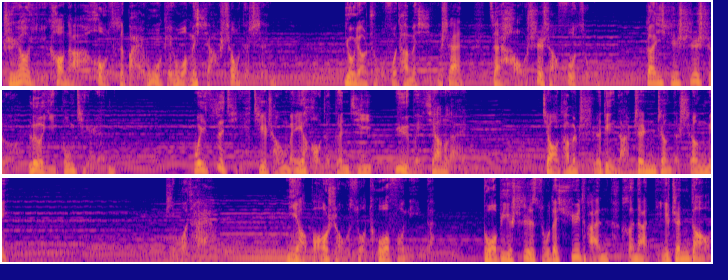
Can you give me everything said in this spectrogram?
只要倚靠那厚赐百物给我们享受的神。又要嘱咐他们行善，在好事上富足，甘心施舍，乐意供给人，为自己积成美好的根基，预备将来，叫他们持定那真正的生命。提摩太啊，你要保守所托付你的。躲避世俗的虚谈和那敌真道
